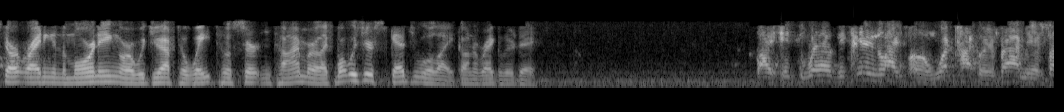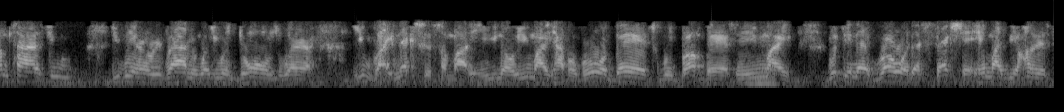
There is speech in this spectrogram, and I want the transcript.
start writing in the morning, or would you have to wait till a certain time, or like what was your schedule like on a regular day? Like it well depending like on what type of environment. Sometimes you you be in an environment where you in dorms where you right next to somebody. You know, you might have a row of beds with bunk beds, and you might within that row or that section, it might be 150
